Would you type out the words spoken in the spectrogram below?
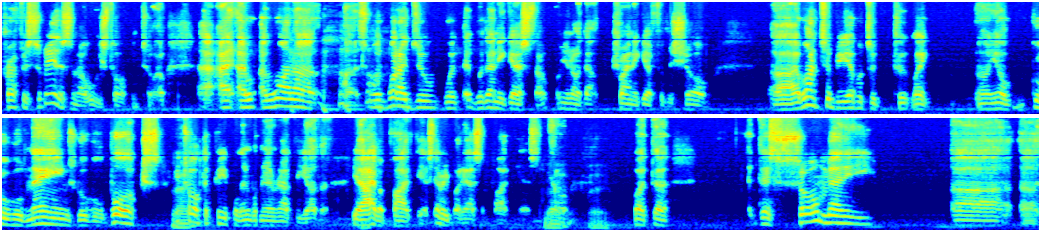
preface. He doesn't know who he's talking to. I I, I want to. Uh, so what I do with with any guest, uh, you know, that I'm trying to get for the show, uh, I want to be able to, to like uh, you know, Google names, Google books. You Right. talk to people in one ear and out the other. Yeah, I have a podcast. Everybody has a podcast. Right, right. But uh, there's so many uh, uh,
